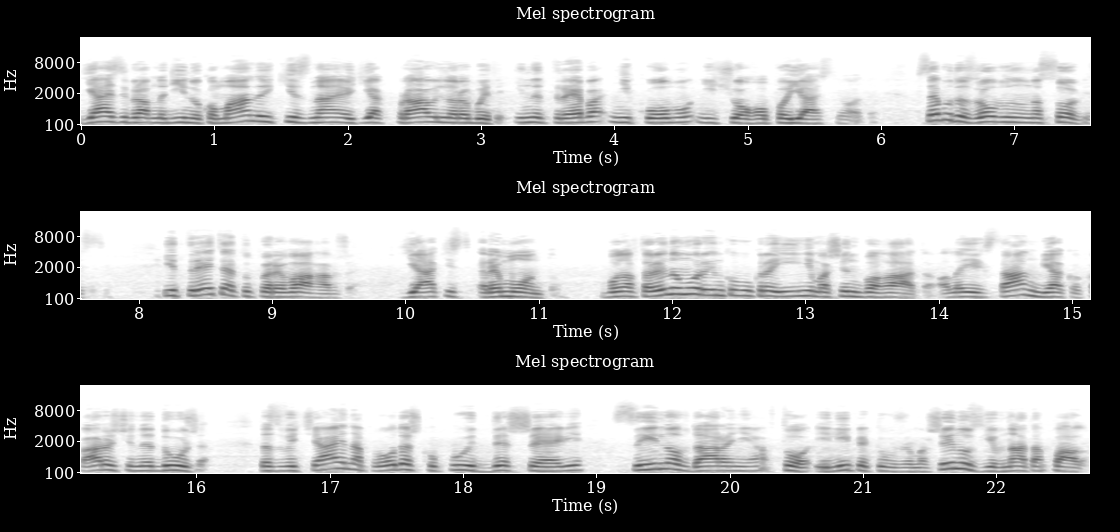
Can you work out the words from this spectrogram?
Я зібрав надійну команду, які знають, як правильно робити, і не треба нікому нічого пояснювати. Все буде зроблено на совісті. І третя тут перевага вже якість ремонту. Бо на вторинному ринку в Україні машин багато, але їх стан, м'яко кажучи, не дуже. Зазвичай на продаж купують дешеві, сильно вдарені авто і ліплять ту вже машину з гівна та палок.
